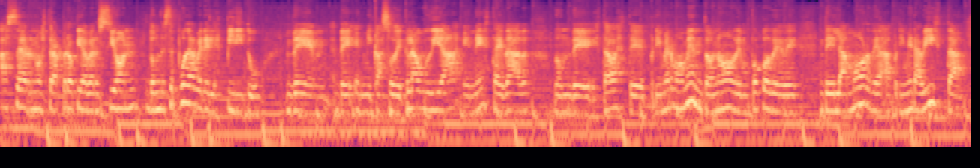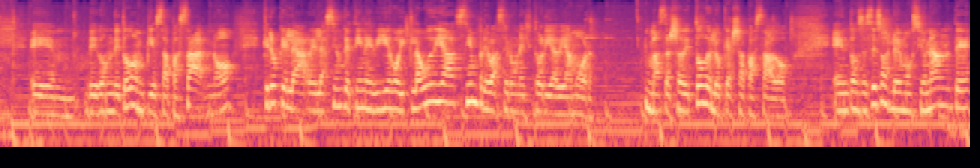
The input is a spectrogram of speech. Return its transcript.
hacer nuestra propia versión donde se pueda ver el espíritu de, en mi caso de Claudia, en esta edad donde estaba este primer momento, ¿no? De un poco de, del amor de, a primera vista, eh, de donde todo empieza a pasar, ¿no? Creo que la relación que tiene Diego y Claudia siempre va a ser una historia de amor, más allá de todo lo que haya pasado. Entonces eso es lo emocionante,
